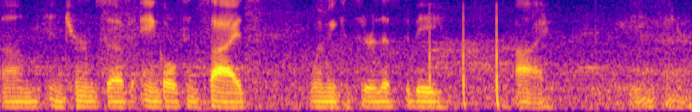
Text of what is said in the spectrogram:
um, in terms of angles and sides when we consider this to be I, the in center.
